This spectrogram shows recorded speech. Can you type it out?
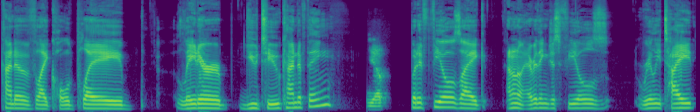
kind of like Coldplay, later U two kind of thing. Yep. But it feels like I don't know. Everything just feels really tight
